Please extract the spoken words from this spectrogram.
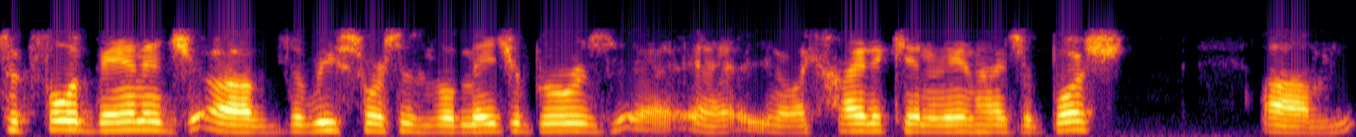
took full advantage of the resources of the major brewers, uh, uh, you know, like Heineken and Anheuser-Busch. Um,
